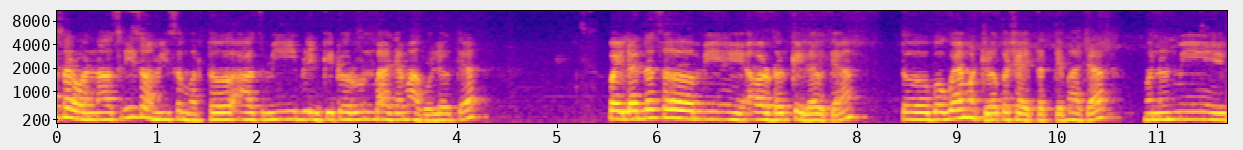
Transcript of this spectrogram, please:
सर्वांना श्री स्वामी समर्थ. आज मी ब्लिंकिटवरून भाज्या मागवल्या होत्या. पहिल्यांदाच मी ऑर्डर केल्या होत्या. तर बघूया म्हटलं कशा येतात ते भाज्या. म्हणून मी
